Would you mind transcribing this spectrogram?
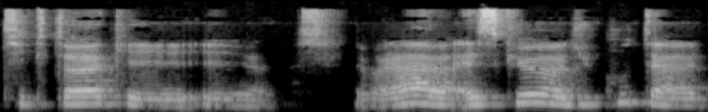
TikTok et, et, voilà. Est-ce que du coup, tu as,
